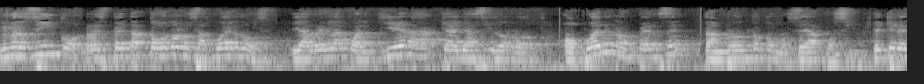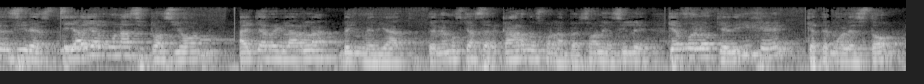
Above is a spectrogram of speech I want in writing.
Número 5, respeta todos los acuerdos y arregla cualquiera que haya sido roto o puede romperse tan pronto como sea posible. ¿Qué quiere decir esto? Si hay alguna situación, hay que arreglarla de inmediato. Tenemos que acercarnos con la persona y decirle, ¿qué fue lo que dije que te molestó?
